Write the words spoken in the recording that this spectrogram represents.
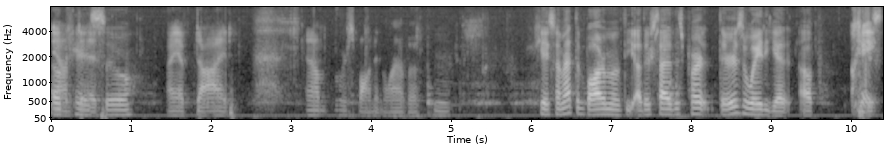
Yeah, okay, so. I have died. And I'm respawning in lava. Hmm. Okay, so I'm at the bottom of the other side of this part. There is a way to get up. Okay, just-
